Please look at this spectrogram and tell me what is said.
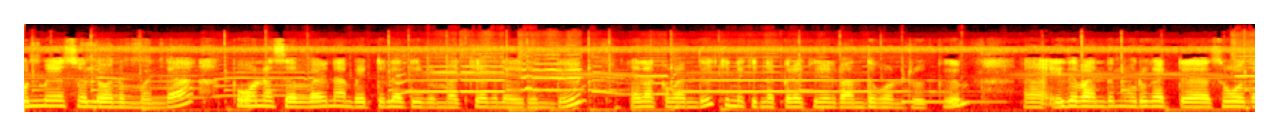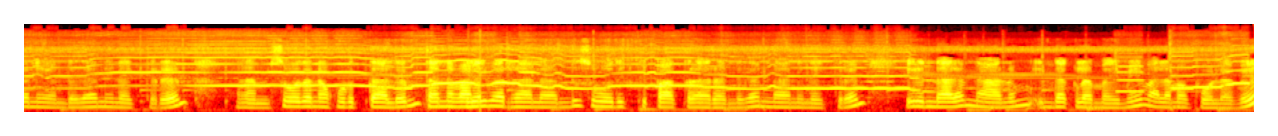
உண்மையை சொல்லணும் வந்தால் போன செவ்வாய் நான் பெட்டில் தீபம் வச்சு அதில் இருந்து எனக்கு வந்து சின்ன சின்ன பிரச்சனைகள் வந்து கொண்டிருக்கு. இது வந்து முருகட்ட சோதனை என்று தான் நினைக்கிறேன். சோதனை கொடுத்தாலும் தன்னை வழிவர்றால வந்து சோதித்து பார்க்குறாருன்னு தான் நான் நினைக்கிறேன். இருந்தாலும் நானும் இந்த கிழமையுமே வளமை போலவே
